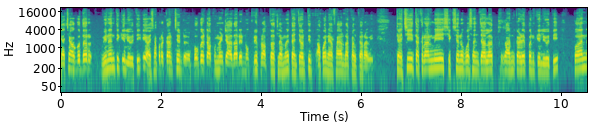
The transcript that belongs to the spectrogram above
याच्या अगोदर विनंती केली होती की अशा प्रकारचे बोगस डॉक्युमेंटच्या आधारे नोकरी प्राप्त असल्यामुळे त्यांच्यावरती आपण एफ आय आर दाखल करावी. त्याची तक्रार मी शिक्षण उपसंचालकांकडे पण केली होती. पण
